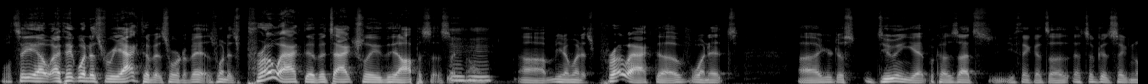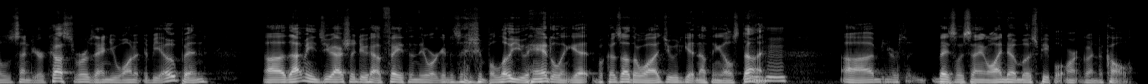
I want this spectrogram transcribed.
Well, see, I think when it's reactive, it sort of is. When it's proactive, it's actually the opposite signal. Mm-hmm. Um, you know, when it's proactive, when it's uh, you're just doing it because that's you think it's a that's a good signal to send to your customers and you want it to be open. Uh, that means you actually do have faith in the organization below you handling it because otherwise you would get nothing else done. Mm-hmm. Uh, you're basically saying, "Well, I know most people aren't going to call.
